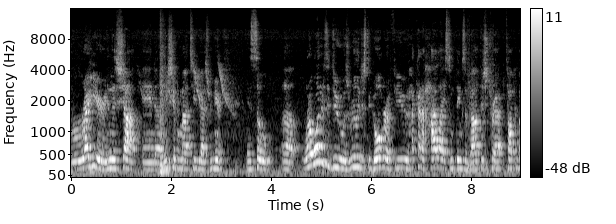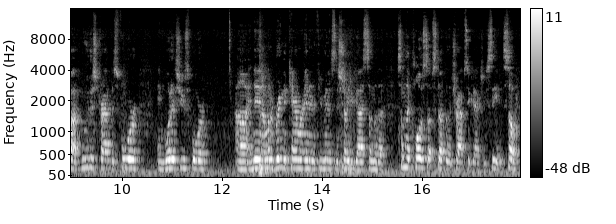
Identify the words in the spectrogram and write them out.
right here in this shop, and uh, we ship them out to you guys from here. And so uh, what I wanted to do was really just to go over a few, kind of highlight some things about this trap, talk about who this trap is for and what it's used for, uh, and then I'm going to bring the camera in in a few minutes and show you guys some of the some of the close-up stuff of the trap so you can actually see it. So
